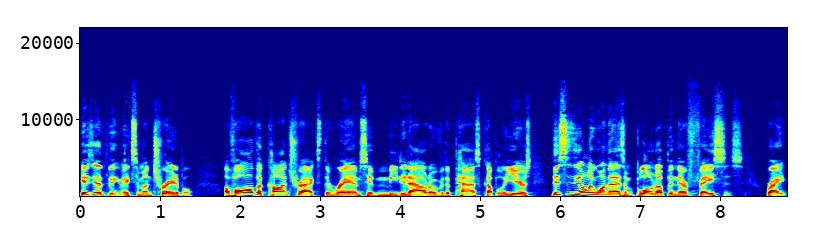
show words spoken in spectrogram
Here's the other thing that makes him untradeable. Of all the contracts the Rams have meted out over the past couple of years, this is the only one that hasn't blown up in their faces right?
